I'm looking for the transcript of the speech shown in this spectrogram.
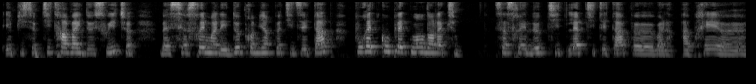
et puis ce petit travail de switch, ben, ce serait moi les deux premières petites étapes pour être complètement dans l'action ça serait le petit, la petite étape. Euh, voilà. Après, euh,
